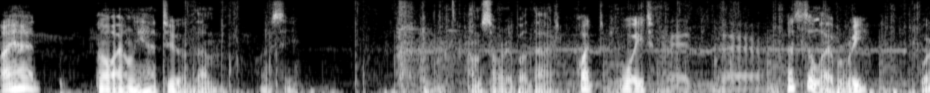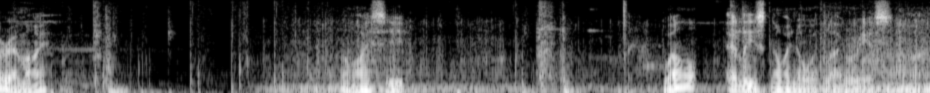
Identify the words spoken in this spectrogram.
I had... Oh, I only had two of them. I see. I'm sorry about that. What? Wait. That's the library. Where am I? Oh, I see. Well, at least now I know where the library is. And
